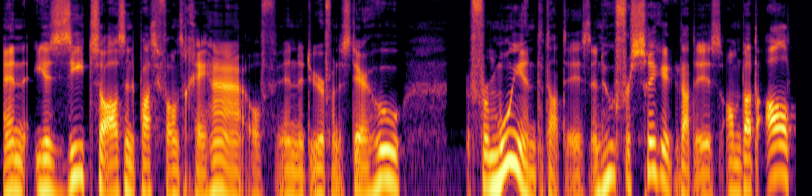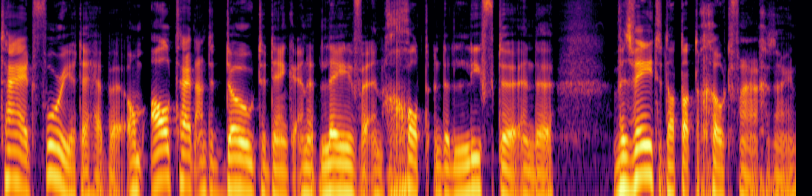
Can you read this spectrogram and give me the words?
En je ziet, zoals in de Passie van ons GH of in het Uur van de Ster, hoe vermoeiend dat is en hoe verschrikkelijk dat is om dat altijd voor je te hebben. Om altijd aan de dood te denken en het leven en God en de liefde en de. We weten dat dat de grote vragen zijn.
